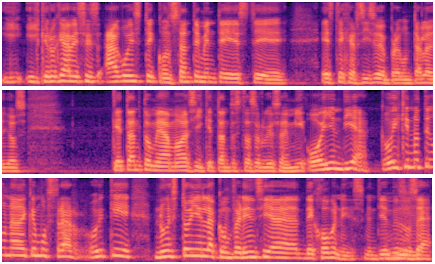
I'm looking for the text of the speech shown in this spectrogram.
y, creo que a veces hago este constantemente este, este ejercicio de preguntarle a Dios, ¿qué tanto me amas y qué tanto estás orgulloso de mí? Hoy en día, hoy que no tengo nada que mostrar, hoy que no estoy en la conferencia de jóvenes, ¿me entiendes? O sea,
